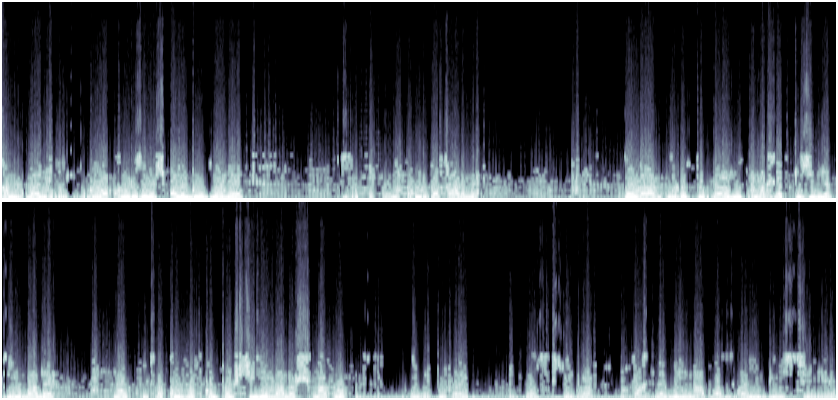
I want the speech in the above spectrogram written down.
Kurwa, nie tego łapką rozumieć, ale gówno, nie? Mi kurwa farmę. Dobra, idę spytałem mu te marchewki, ziemniaki jebane. No i to kurwa w kompoście jebana szmato. Idę tutaj, to skrzynka, dwa chleby i mapa, zajebiście, nie?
